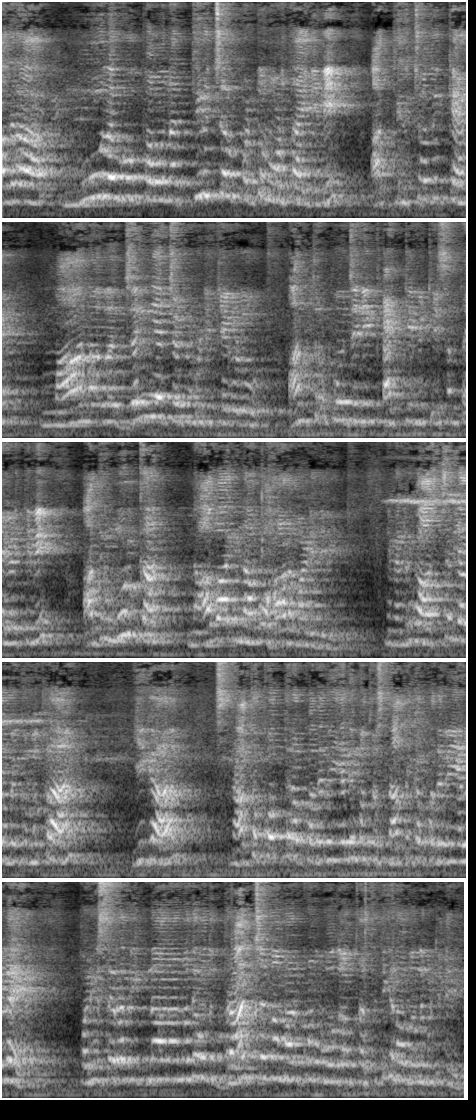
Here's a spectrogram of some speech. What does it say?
ಅದರ ಮೂಲ ರೂಪವನ್ನ ತಿರುಚಲ್ಪಟ್ಟು ನೋಡ್ತಾ ಇದ್ದೀವಿ. ಆ ತಿರುಚೋದಕ್ಕೆ ಮಾನವ ಜನ್ಯ ಚಟುವಟಿಕೆಗಳು ಆಂಥ್ರೋಪೋಜೆನಿಕ್ ಆಕ್ಟಿವಿಟೀಸ್ ಅಂತ ಹೇಳ್ತೀವಿ. ಅದ್ರ ಮೂಲಕ ನಾವಾಗಿ ನಾವು ಹಾಳು ಮಾಡಿದ್ದೀವಿ. ನಿಮ್ಮೆಲ್ಲರಿಗೂ ಆಶ್ಚರ್ಯ ಆಗಬೇಕು ಮಾತ್ರ. ಈಗ ಸ್ನಾತಕೋತ್ತರ ಪದವಿಯಲ್ಲಿ ಮತ್ತು ಸ್ನಾತಕ ಪದವಿಯಲ್ಲೇ ಪರಿಸರ ವಿಜ್ಞಾನ ಅನ್ನೋದೇ ಒಂದು ಬ್ರಾಂಚ್ ಅನ್ನ ಮಾಡ್ಕೊಂಡು ಓದುವಂತ ಸ್ಥಿತಿಗೆ ನಾವು ಬಂದುಬಿಟ್ಟಿದ್ದೀವಿ.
